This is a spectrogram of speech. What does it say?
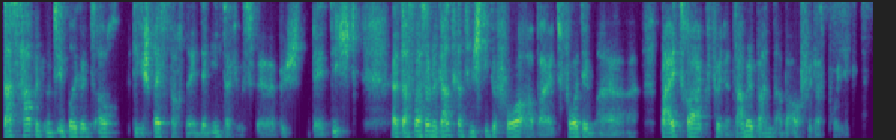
Das haben uns übrigens auch die Gesprächspartner in den Interviews äh, bestätigt. Äh, das war so eine ganz, ganz wichtige Vorarbeit vor dem äh, Beitrag für den Sammelband, aber auch für das Projekt.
